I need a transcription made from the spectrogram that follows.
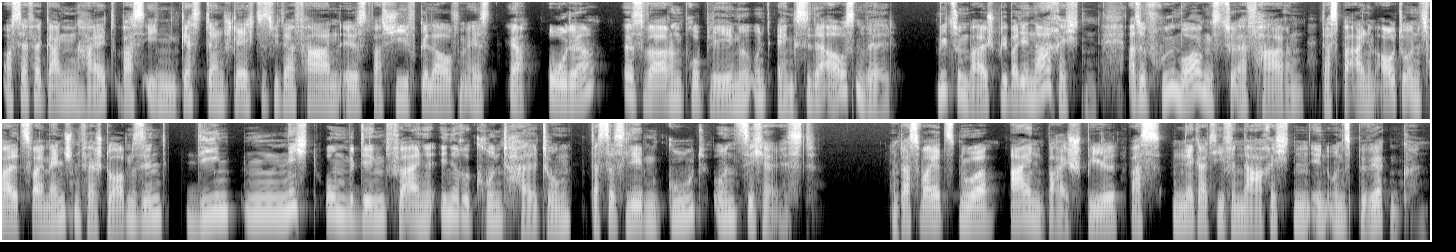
aus der Vergangenheit, was ihnen gestern Schlechtes widerfahren ist, was schiefgelaufen ist. Ja, oder es waren Probleme und Ängste der Außenwelt. Wie zum Beispiel bei den Nachrichten. Also früh morgens zu erfahren, dass bei einem Autounfall zwei Menschen verstorben sind, dient nicht unbedingt für eine innere Grundhaltung, dass das Leben gut und sicher ist. Und das war jetzt nur ein Beispiel, was negative Nachrichten in uns bewirken können.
